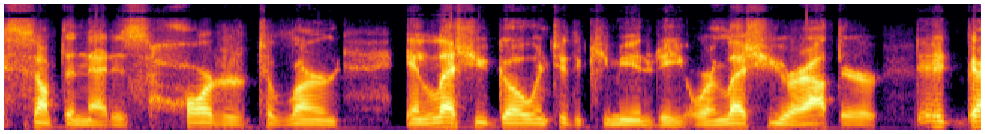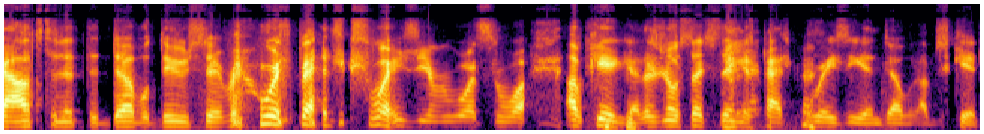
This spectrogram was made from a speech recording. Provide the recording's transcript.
something that is harder to learn unless you go into the community or unless you are out there eh, bouncing at the double deuce every, with Patrick Swayze every once in a while. I'm kidding. There's no such thing as Patrick Swayze and double. I'm just kidding.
